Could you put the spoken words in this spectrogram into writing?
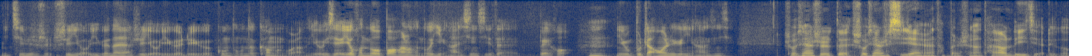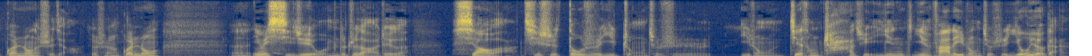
你其实是是有一个大家是有一个这个共同的 common ground，有一些有很多包含了很多隐含信息在背后。嗯，你如果不掌握这个隐含信息，首先是对，首先是喜剧演员他本身啊，他要理解这个观众的视角，就是让观众，嗯、因为喜剧我们都知道啊，这个笑啊，其实都是一种就是一种阶层差距引引发的一种就是优越感，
